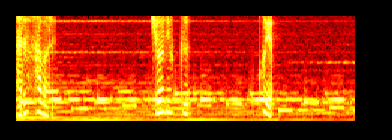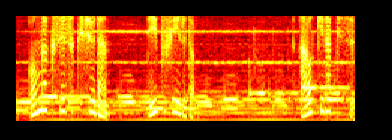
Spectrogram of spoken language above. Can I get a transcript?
アルハワル。協力コヨ音楽制作集団ディープフィールド。青木ラピス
